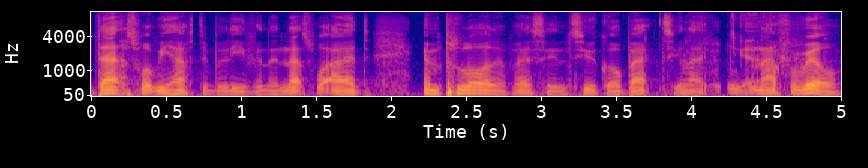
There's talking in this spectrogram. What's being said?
that's what we have to believe in, and that's what I'd implore the person to go back to. Like, Yeah. now for real,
